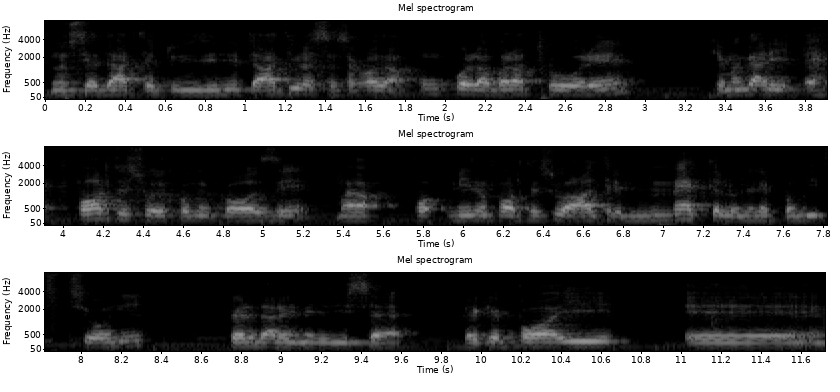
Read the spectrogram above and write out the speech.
non sia adatto ai tuoi disegni tattici, la stessa cosa, un collaboratore che magari è forte su alcune cose, ma fo- meno forte su altre, metterlo nelle condizioni per dare il meglio di sé, perché poi eh,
